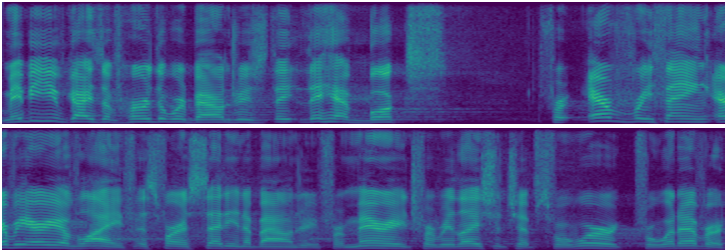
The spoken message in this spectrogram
maybe you guys have heard the word boundaries. They, they have books for everything, every area of life as far as setting a boundary for marriage, for relationships, for work, for whatever,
